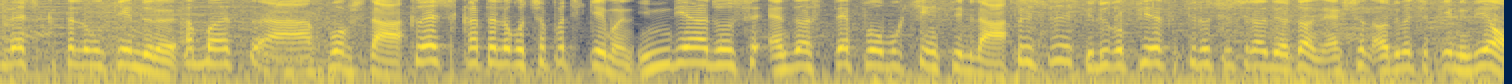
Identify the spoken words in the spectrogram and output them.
클래식 카탈로그 게임들을 한번 싹 봅시다. 클래식 카탈로그 첫 번째 게임은 인디아나 존스 앤더 스태프 오브 킹스입니다. 플스 그리고 PSP로 출시가 되었던 액션 어드벤처 게임인데요.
